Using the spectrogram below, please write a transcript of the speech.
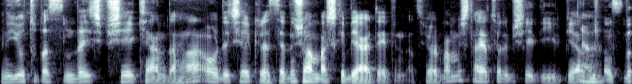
hani YouTube aslında hiçbir şeyken daha orada içerik üretseydin şu an başka bir yerdeydin atıyorum. Ama işte hayat öyle bir şey değil bir yandan da.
